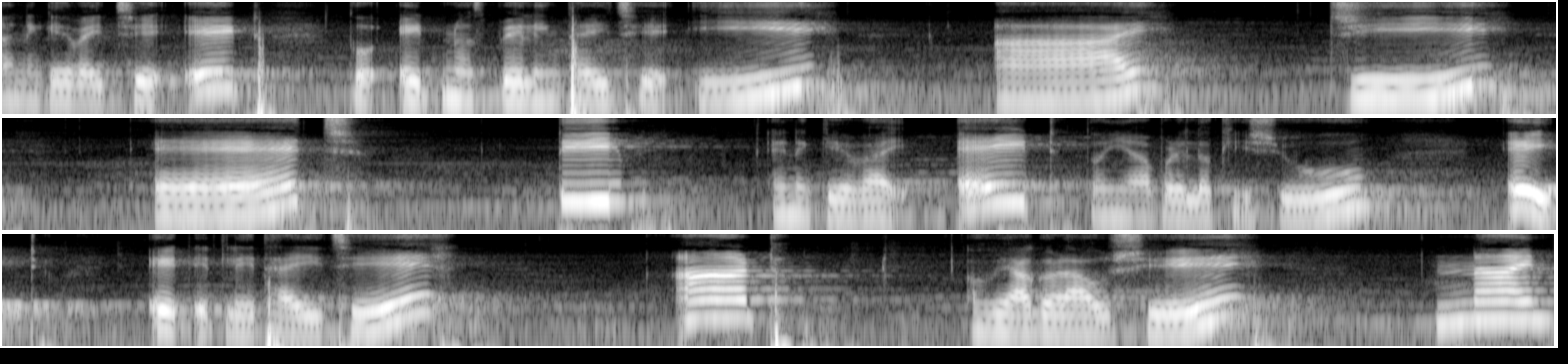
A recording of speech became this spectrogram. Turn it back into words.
આને કહેવાય છે એટ તો એટનું સ્પેલિંગ થાય છે ઈ આઈ જી એચ ટી એને કહેવાય એટ તો અહીંયા આપણે લખીશું એટ એટ એટલે થાય છે આઠ. હવે આગળ આવશે નાઇન.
